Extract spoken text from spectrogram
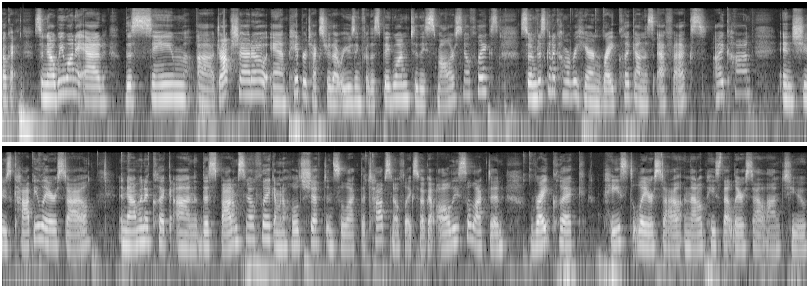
Okay, so now we want to add the same uh, drop shadow and paper texture that we're using for this big one to these smaller snowflakes. So I'm just going to come over here and right click on this FX icon and choose copy layer style. And now I'm going to click on this bottom snowflake. I'm going to hold shift and select the top snowflake. So I've got all these selected, right click, paste layer style and that'll paste that layer style onto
